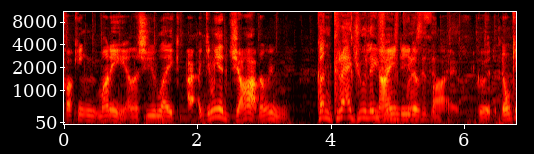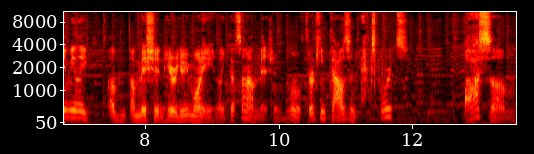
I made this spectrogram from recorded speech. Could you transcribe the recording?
fucking money unless you like. I, give me a job. Don't even Congratulations, 90 to President. 5. Good. Don't give me like a, a mission. Here, give me money. Like that's not a mission. Oh, 13,000 exports. Awesome.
